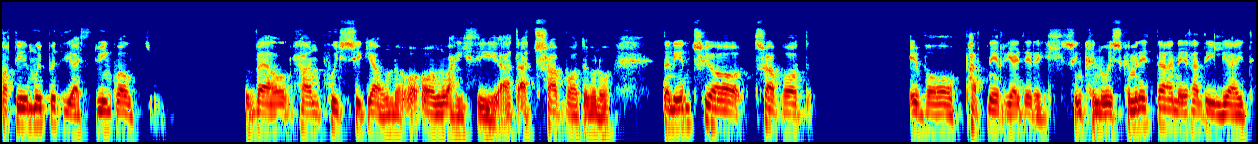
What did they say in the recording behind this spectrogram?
codi ymwybyddiaeth dwi'n gweld fel rhan pwysig iawn o, o'n waith i a, a trafod efo nhw. Da ni yn trio trafod efo partneriaid eraill sy'n cynnwys cymunedau neu rhandeiliaid.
